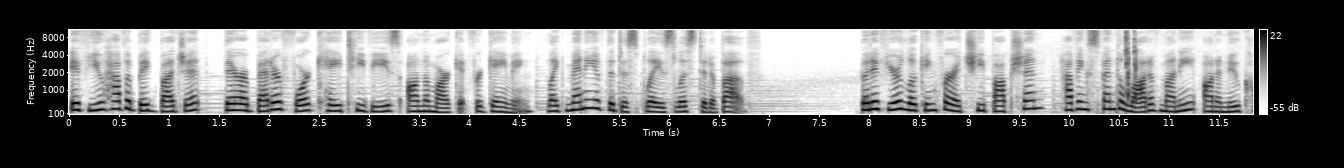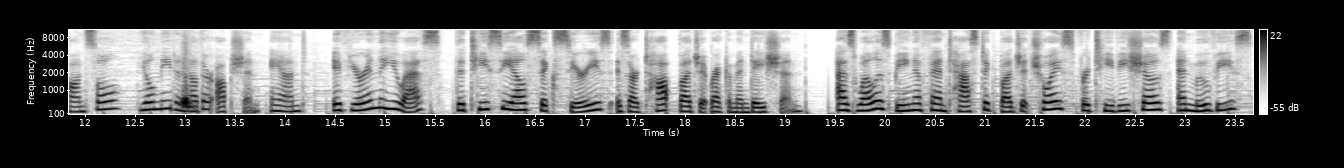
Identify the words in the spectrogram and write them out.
If you have a big budget, there are better 4K TVs on the market for gaming, like many of the displays listed above. But if you're looking for a cheap option, having spent a lot of money on a new console, you'll need another option and, if you're in the US, the TCL 6 series is our top budget recommendation. As well as being a fantastic budget choice for TV shows and movies,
